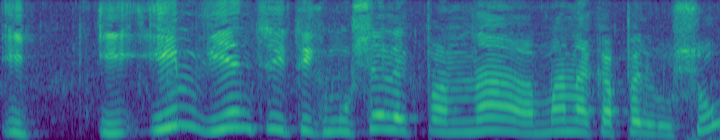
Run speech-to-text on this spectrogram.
i, i im więcej tych muszelek pan na, ma na kapeluszu,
